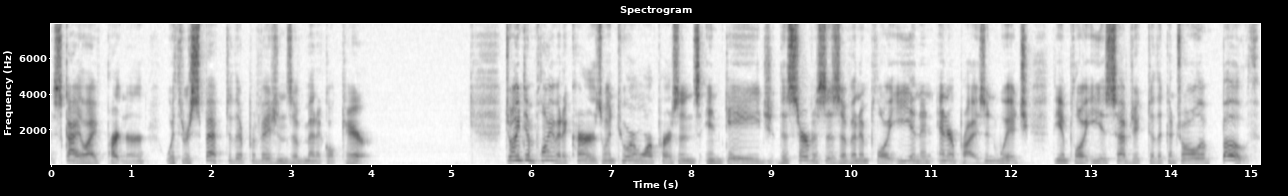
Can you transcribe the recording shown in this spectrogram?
Skylife partner with respect to the provisions of medical care. Joint employment occurs when two or more persons engage the services of an employee in an enterprise in which the employee is subject to the control of both.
